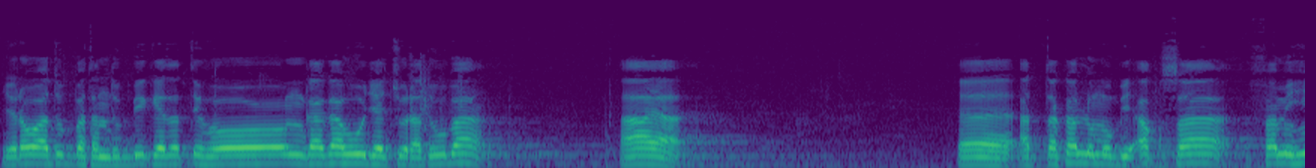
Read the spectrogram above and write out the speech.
yeroo waa dubbatan dubbii keessatti honga gahuu jechuudha. Duuba aayaa التكلم بأقصى فمه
